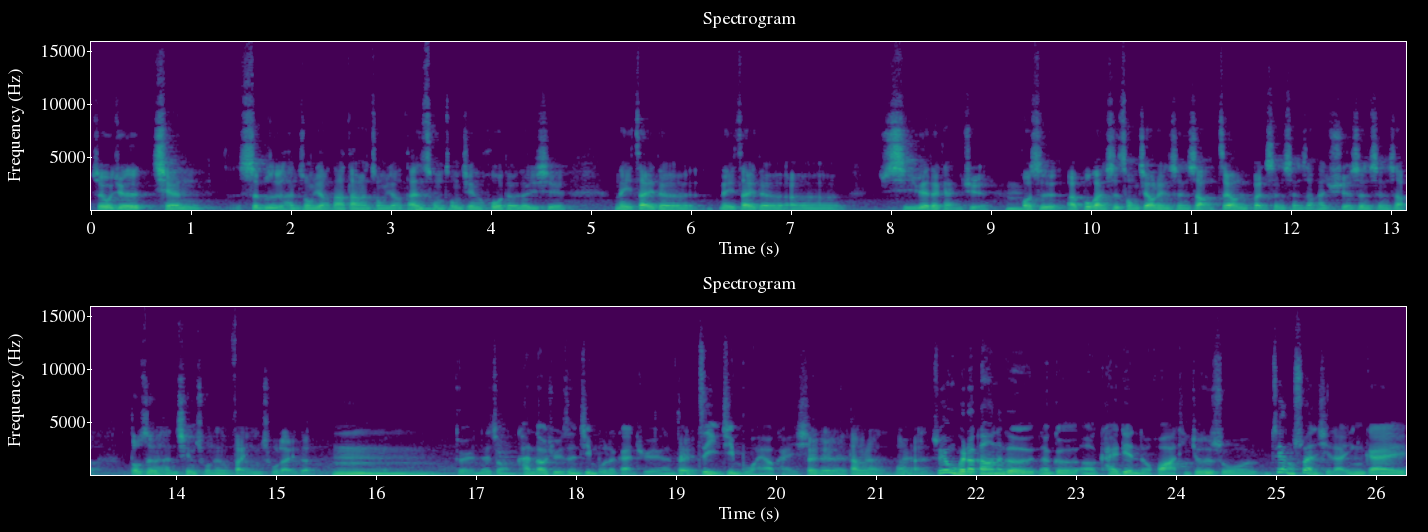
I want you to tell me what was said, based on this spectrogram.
所以我觉得钱是不是很重要？那当然重要，但是从中间获得的一些内在的内在的呃。喜悦的感觉，或是呃，不管是从教练身上、这样本身身上，还是学生身上，都是很清楚能反映出来的。嗯，对，那种看到学生进步的感觉，对自己进步还要开心。对对对，当然当然。所以，我们回到刚刚那个那个呃开店的话题，就是说，这样算起来，应该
